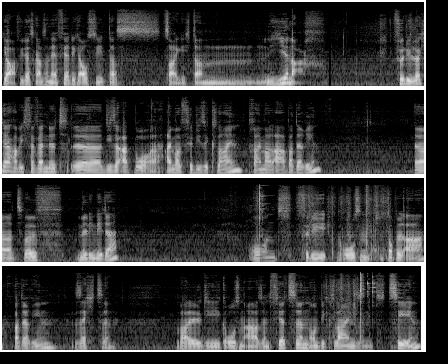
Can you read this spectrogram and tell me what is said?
ja, wie das Ganze nachher fertig aussieht, das zeige ich dann hier nach. Für die Löcher habe ich verwendet äh, diese Art Bohrer. Einmal für diese kleinen 3xA Batterien, äh, 12 mm und für die großen Doppel-A-Batterien 16. Weil die großen A sind 14 und die kleinen sind 10.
